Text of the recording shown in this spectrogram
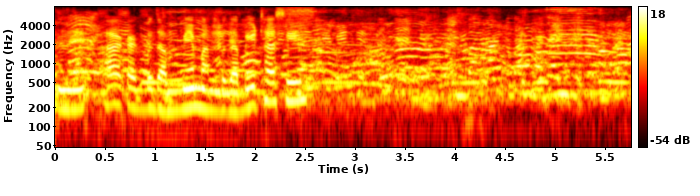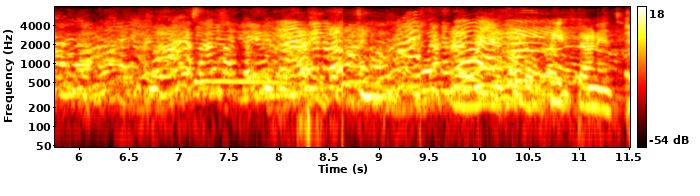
અને આ કાંઈક બધા મહેમાન બધા બેઠા છે. પીઠ તાણે છે.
